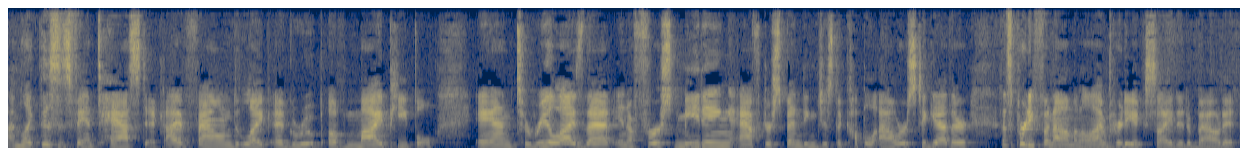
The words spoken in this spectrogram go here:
I'm like, this is fantastic. I've found like a group of my people. And to realize that in a first meeting after spending just a couple hours together, that's pretty phenomenal. I'm pretty excited about it.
